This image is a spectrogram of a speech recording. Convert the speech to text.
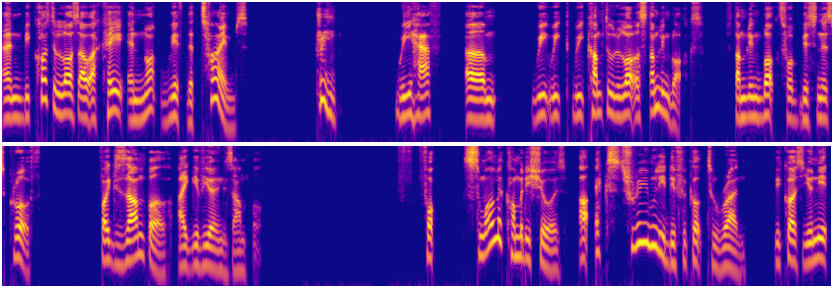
And because the laws are archaic and not with the times, we have um, we, we we come to a lot of stumbling blocks, stumbling blocks for business growth. For example, I give you an example. For smaller comedy shows are extremely difficult to run because you need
